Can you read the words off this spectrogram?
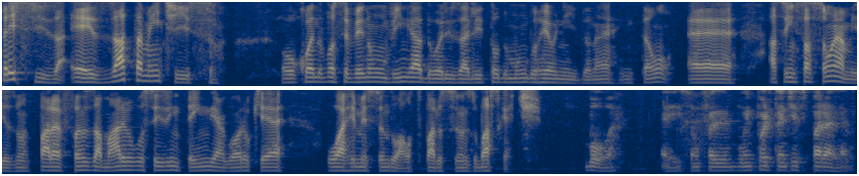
precisa, é exatamente isso. Ou quando você vê num Vingadores ali todo mundo reunido, né? Então, é, a sensação é a mesma. Para fãs da Marvel, vocês entendem agora o que é o arremessando alto para os fãs do basquete. Boa. É isso, vamos fazer bom importante esse paralelo.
